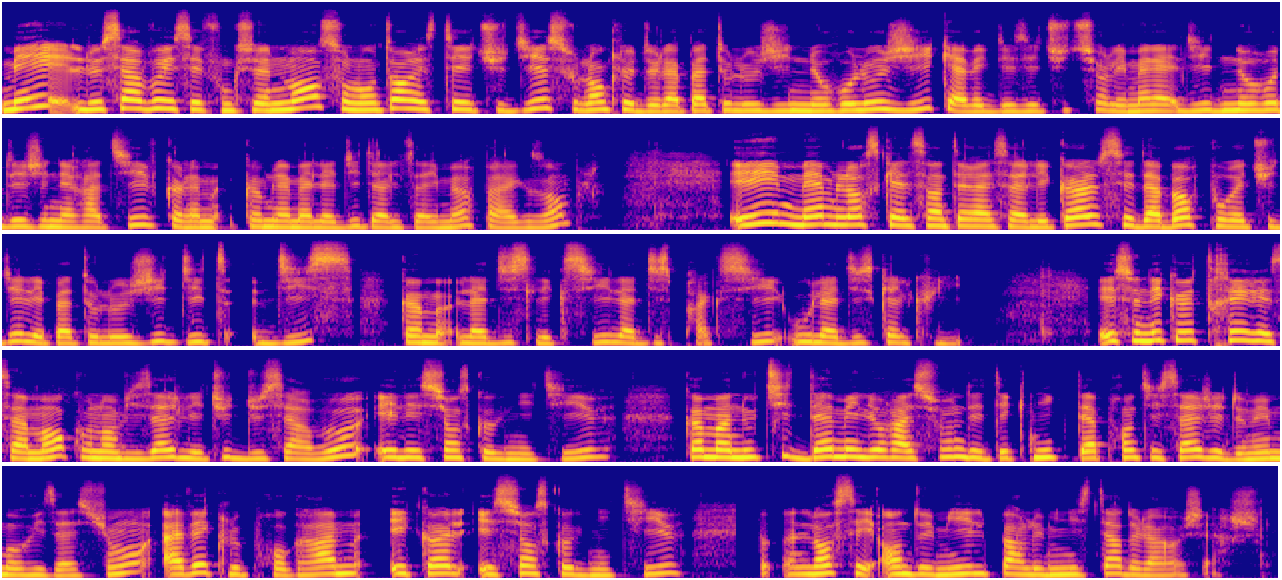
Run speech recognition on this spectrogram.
Mais le cerveau et ses fonctionnements sont longtemps restés étudiés sous l'angle de la pathologie neurologique, avec des études sur les maladies neurodégénératives, comme la, maladie d'Alzheimer par exemple. Et même lorsqu'elle s'intéresse à l'école, c'est d'abord pour étudier les pathologies dites dys, comme la dyslexie, la dyspraxie ou la dyscalculie. Et ce n'est que très récemment qu'on envisage l'étude du cerveau et les sciences cognitives comme un outil d'amélioration des techniques d'apprentissage et de mémorisation avec le programme École et sciences cognitives lancé en 2000 par le ministère de la Recherche.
